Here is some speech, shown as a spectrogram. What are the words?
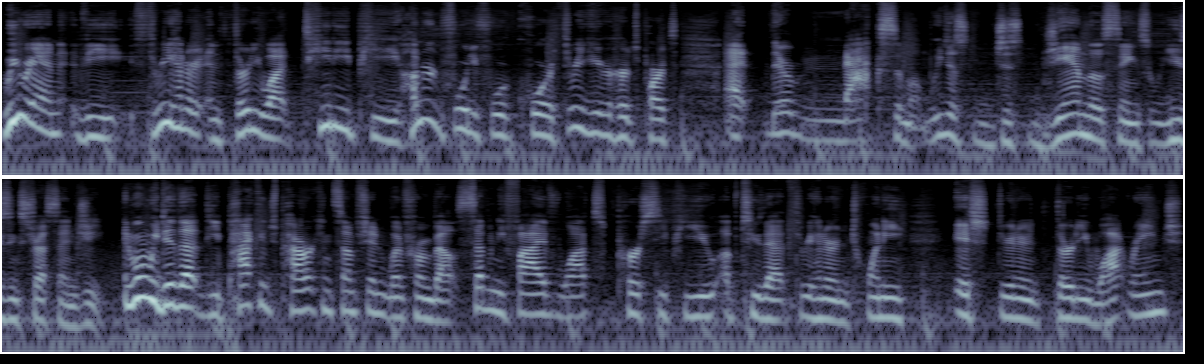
we ran the 330 watt TDP 144 core 3 gigahertz parts at their maximum. We just, just jammed those things using StressNG. And when we did that, the package power consumption went from about 75 watts per CPU up to that 320 ish 330 watt range.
